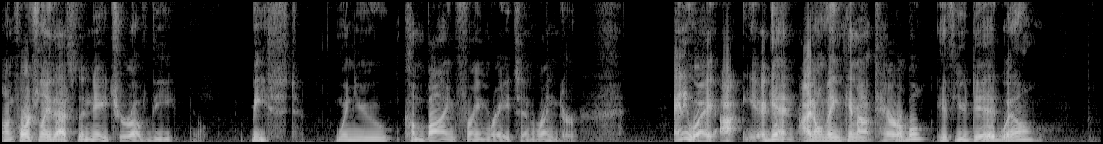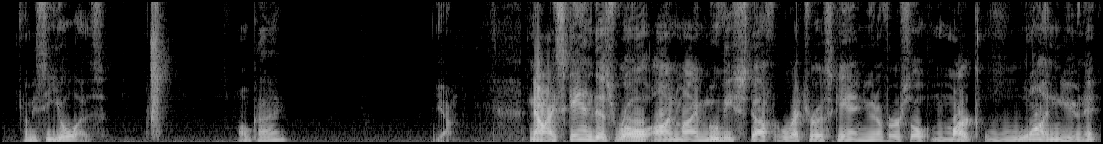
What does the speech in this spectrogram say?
Unfortunately, that's the nature of the beast when you combine frame rates and render. Anyway, I, again, I don't think it came out terrible. If you did, well, let me see yours. Okay. Now I scanned this roll on my Movie Stuff RetroScan Universal Mark 1 unit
